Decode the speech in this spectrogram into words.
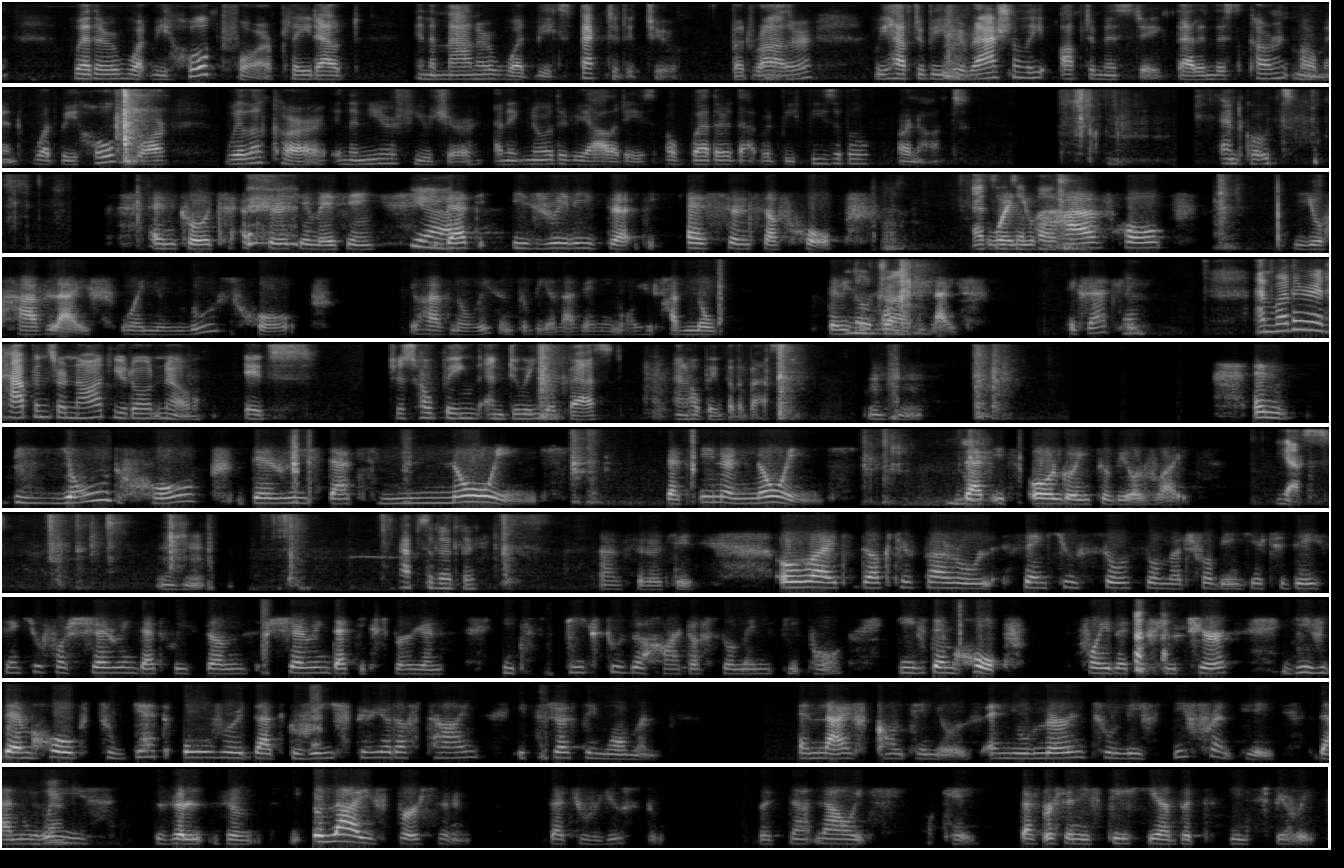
whether what we hoped for played out in the manner what we expected it to, but mm-hmm. rather we have to be irrationally optimistic that in this current moment, what we hope for will occur in the near future and ignore the realities of whether that would be feasible or not. End quote. End quote. Absolutely amazing. Yeah. That is really the, the essence of hope. Essence when you hope. have hope, you have life. When you lose hope, you have no reason to be alive anymore. You have no there is no, no drive in life. Exactly. Yeah. And whether it happens or not, you don't know. It's just hoping and doing your best and hoping for the best. Mm-hmm. And beyond hope, there is that knowing, that inner knowing mm-hmm. that it's all going to be all right. Yes. Mm-hmm. Absolutely. Absolutely. All right, Dr. Parul, thank you so, so much for being here today. Thank you for sharing that wisdom, sharing that experience. It speaks to the heart of so many people. Give them hope for a better future. Give them hope to get over that grief period of time. It's just a moment. And life continues, and you learn to live differently than with the, the a live person that you're used to. But now it's okay. That person is still here, but in spirit,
